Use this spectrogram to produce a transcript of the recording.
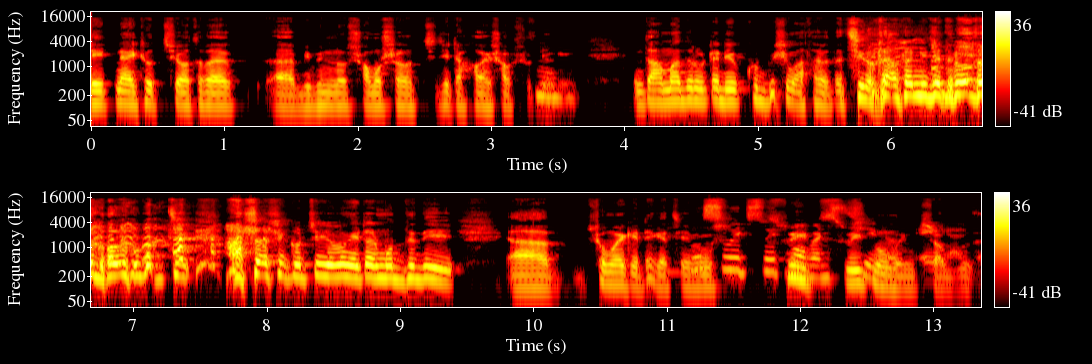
লেট নাইট হচ্ছে অথবা বিভিন্ন সমস্যা হচ্ছে যেটা হয় সব শুটিং এ কিন্তু আমাদের ওটা নিয়ে খুব বেশি মাথা ব্যথা ছিল না। আমরা নিজেদের মতো গল্প করছি হাসাহাসি করছি এবং এটার মধ্যে দিয়ে সময় কেটে গেছে এবং সুইট সুইট মোমেন্টস সবগুলা।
